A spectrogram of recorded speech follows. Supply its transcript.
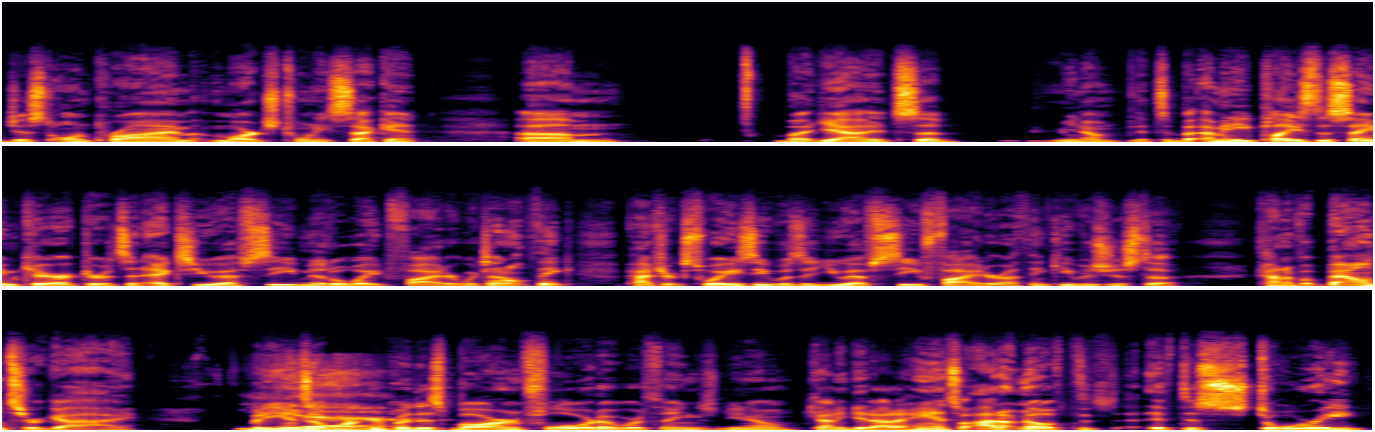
just on Prime March 22nd. Um, but yeah, it's a you know, it's a, I mean, he plays the same character. It's an ex UFC middleweight fighter, which I don't think Patrick Swayze was a UFC fighter. I think he was just a kind of a bouncer guy. But he yeah. ends up working for this bar in Florida where things, you know, kind of get out of hand. So I don't know if the if the story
